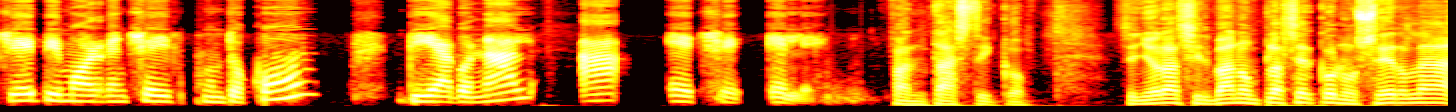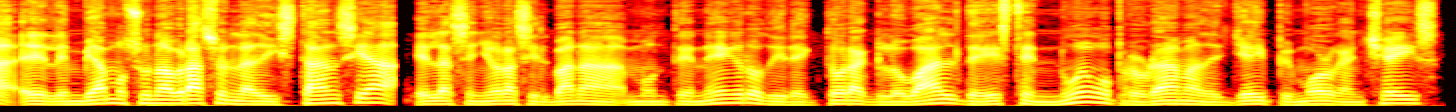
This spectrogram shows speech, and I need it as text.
jpmorganchase.com, diagonal AHL. Fantástico. Señora Silvana, un placer conocerla. Eh, le enviamos un abrazo en la distancia. Es la señora Silvana Montenegro, directora global de este nuevo programa de JP Morgan Chase,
